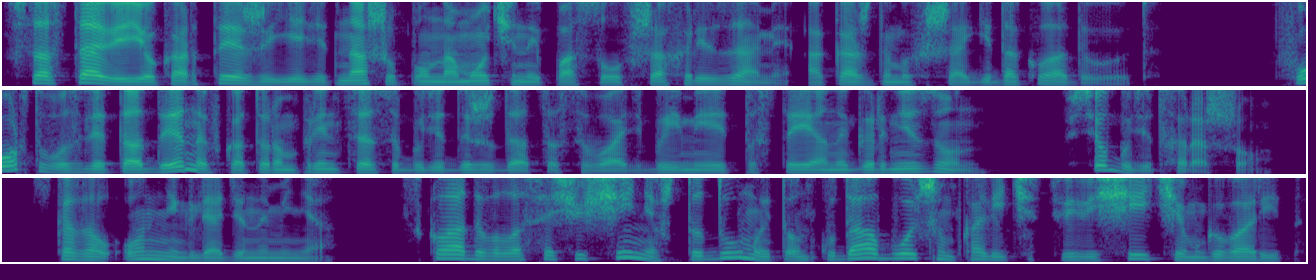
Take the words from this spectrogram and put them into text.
В составе ее кортежа едет наш уполномоченный посол в Шахризаме, о каждом их шаге докладывают. Форт возле Тадены, в котором принцесса будет дожидаться свадьбы, имеет постоянный гарнизон. Все будет хорошо», — сказал он, не глядя на меня. Складывалось ощущение, что думает он куда о большем количестве вещей, чем говорит.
